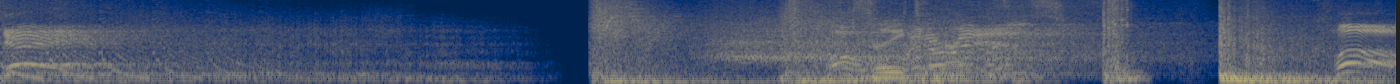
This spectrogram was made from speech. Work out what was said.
game. The oh, winner is Club.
